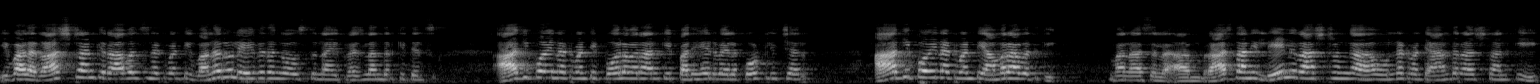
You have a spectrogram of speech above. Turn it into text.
ఇవాళ రాష్ట్రానికి రావాల్సినటువంటి వనరులు ఏ విధంగా వస్తున్నాయి ప్రజలందరికీ తెలుసు. ఆగిపోయినటువంటి పోలవరానికి పదిహేను వేల కోట్లు ఇచ్చారు. ఆగిపోయినటువంటి అమరావతికి మన అసలు రాజధాని లేని రాష్ట్రంగా ఉన్నటువంటి ఆంధ్ర రాష్ట్రానికి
